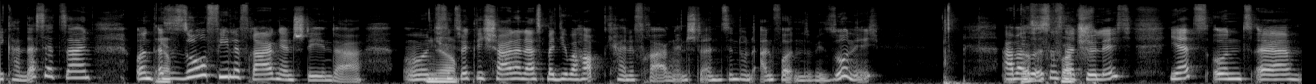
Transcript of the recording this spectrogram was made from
Wie kann das jetzt sein? Und also so viele Fragen entstehen da. Und ich Ja. finde es wirklich schade, dass bei dir überhaupt keine Fragen entstanden sind und Antworten sowieso nicht. Aber Das so ist ist es natürlich jetzt und äh,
